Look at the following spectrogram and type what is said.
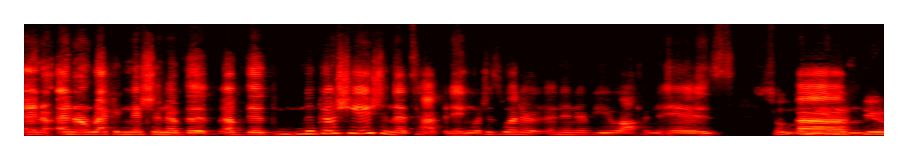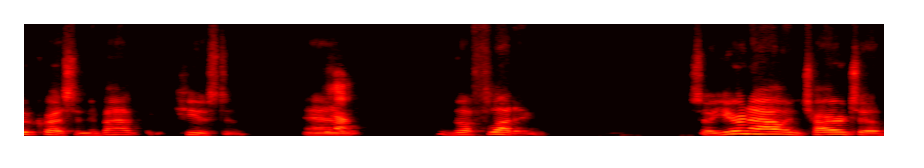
and and a recognition of the of the negotiation that's happening which is what an interview often is. So let me um, ask you a question about houston and yeah. the flooding. So you're now in charge of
